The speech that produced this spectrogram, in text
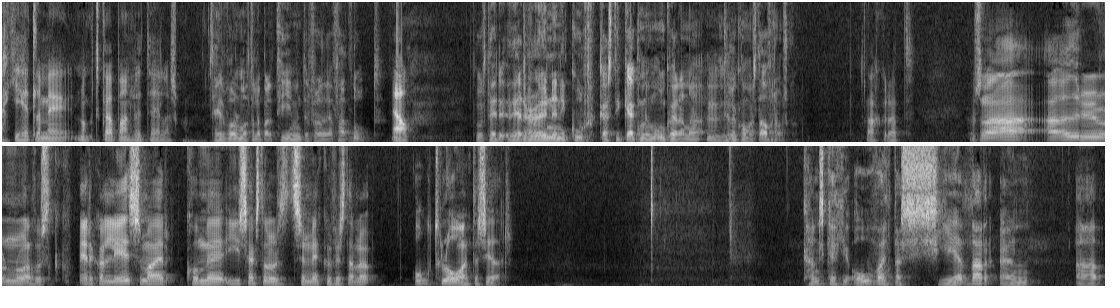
ekki heilla mig nokkuð skapaðan hluti heila sko. þeir voru náttúrulega bara tíu myndir frá því að falla út Já, þú veist, þeir, þeir rauninni gúrkast í gegnum ungverjana til að komast áfram sko. Akkurat og svona að, að öðru núna, þú veist, er eitthvað lið sem að er komið í 16. sem ykkur finnst alveg ótrúlóvænt að sé þar kannski ekki óvænt að séðar en að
